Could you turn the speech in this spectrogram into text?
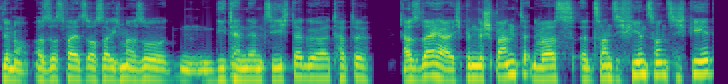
Genau, also das war jetzt auch, sage ich mal, so die Tendenz, die ich da gehört hatte. Also daher, ich bin gespannt, was 2024 äh, geht.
